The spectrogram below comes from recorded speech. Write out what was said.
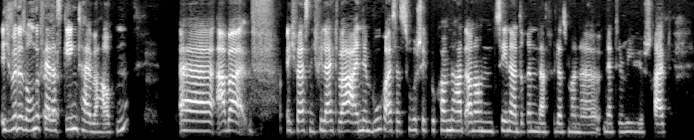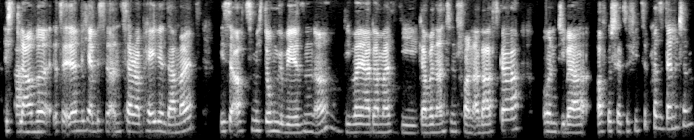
Ich würde so ungefähr das Gegenteil behaupten. Äh, aber ich weiß nicht, vielleicht war in dem Buch, als er es zugeschickt bekommen hat, auch noch ein Zehner drin dafür, dass man eine nette Review schreibt. Ich glaube, es erinnert mich ein bisschen an Sarah Palin damals. Die ist ja auch ziemlich dumm gewesen. Ne? Die war ja damals die Gouvernantin von Alaska und die war aufgestellte Vizepräsidentin.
